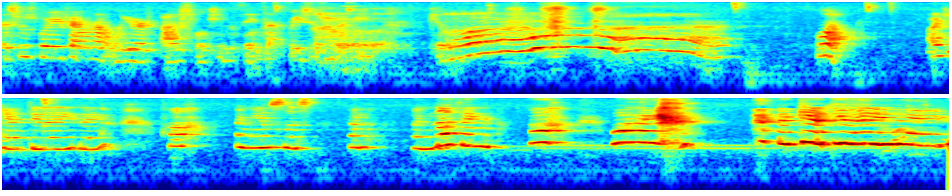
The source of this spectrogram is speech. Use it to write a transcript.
This was where you found that weird ice-looking thing that freezes when you kill it. What? I can't do anything. Ah, I'm useless. I'm I'm nothing. Ah, why? I can't do anything.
